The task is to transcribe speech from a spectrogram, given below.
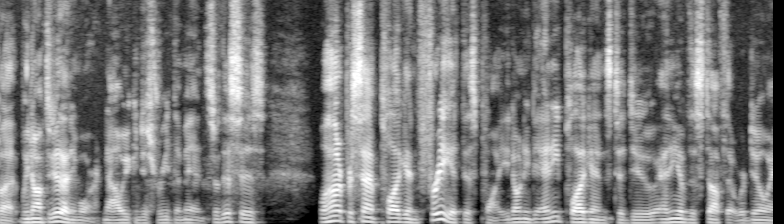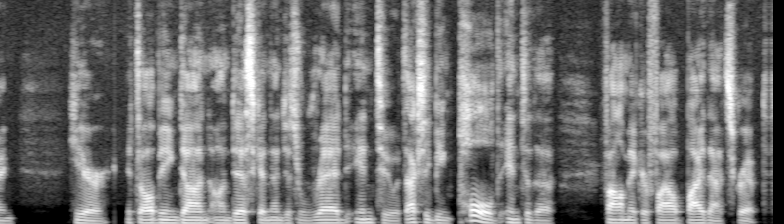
But we don't have to do that anymore. Now we can just read them in. So this is 100% plugin free at this point. You don't need any plugins to do any of the stuff that we're doing here. It's all being done on disk and then just read into. It's actually being pulled into the FileMaker file by that script.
